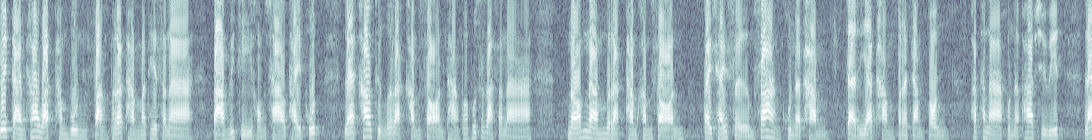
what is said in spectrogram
ด้วยการเข้าวัดทำบุญฟังพระธรรมเทศนา ตามวิถีของชาวไทยพุทธ และเข้าถึงหลักคำสอนทางพระพุทธศาสนา น้อมนำหลักธรรมคำสอน ไปใช้เสริมสร้างคุณธรรม จริยธรรมประจำตน พัฒนาคุณภาพชีวิต และ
